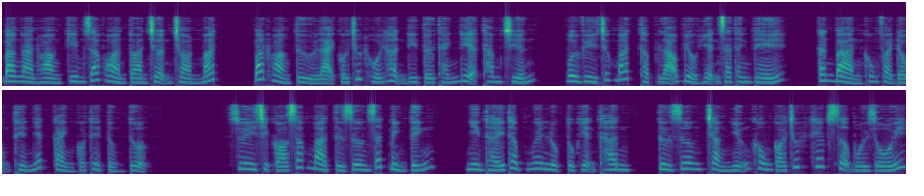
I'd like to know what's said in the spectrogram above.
ba ngàn hoàng kim giáp hoàn toàn trợn tròn mắt, bát hoàng tử lại có chút hối hận đi tới thánh địa tham chiến, bởi vì trước mắt thập lão biểu hiện ra thanh thế, căn bản không phải động thiên nhất cảnh có thể tưởng tượng. Duy chỉ có sắc mặt Từ Dương rất bình tĩnh, nhìn thấy thập nguyên lục tục hiện thân, Từ Dương chẳng những không có chút khiếp sợ bối rối,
